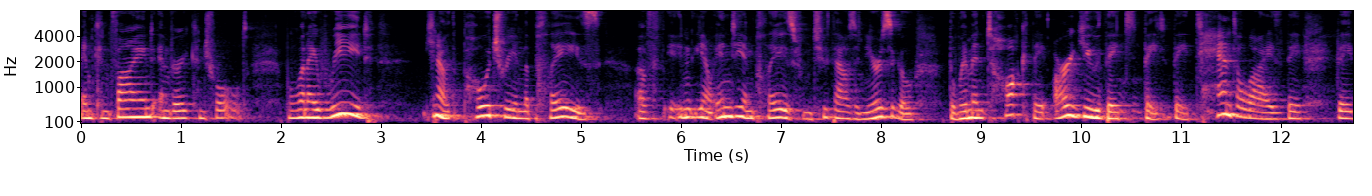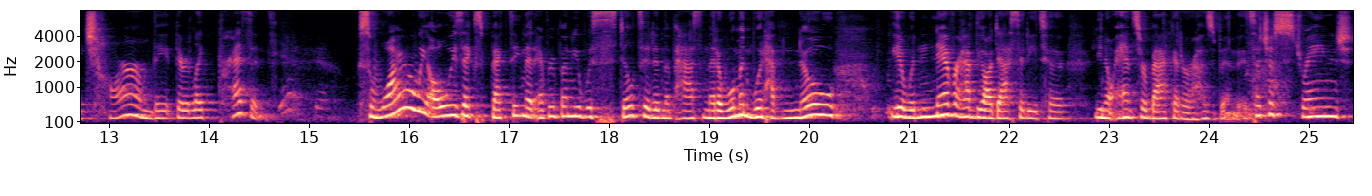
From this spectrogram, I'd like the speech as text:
and confined and very controlled. But when I read, you know, the poetry and the plays of, you know, Indian plays from 2,000 years ago, the women talk, they argue, they, they, they tantalize, they, they charm, they, they're like present. So why are we always expecting that everybody was stilted in the past and that a woman would have no, you know, would never have the audacity to, you know, answer back at her husband? It's such a strange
